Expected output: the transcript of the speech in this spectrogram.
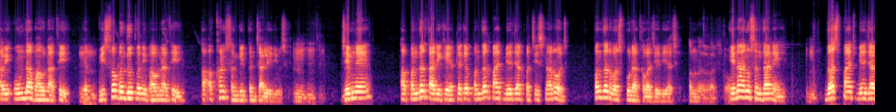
આવી ઉમદા ભાવનાથી એક વિશ્વ બંધુત્વની ભાવનાથી આ અખંડ સંકીર્તન ચાલી રહ્યું છે. જેમને આ પંદર તારીખે એટલે કે પંદર પાંચ બે હજાર પચીસના રોજ પંદર વર્ષ પૂરા થવા જઈ રહ્યા છે. પંદર વર્ષ એના અનુસંધાને દસ પાંચ બે હજાર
